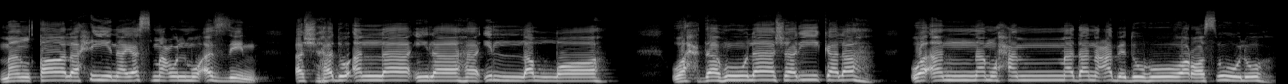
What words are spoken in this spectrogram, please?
من قال حين يسمع المؤذن أشهد أن لا إله إلا الله وحده لا شريك له وأن محمدا عبده ورسوله.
